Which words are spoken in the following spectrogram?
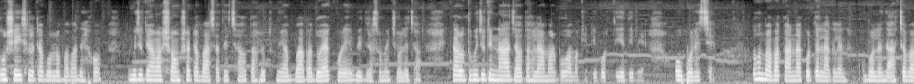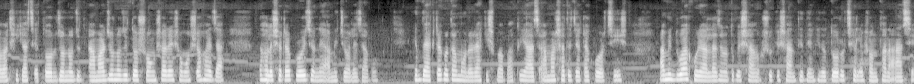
তখন সেই ছেলেটা বলল, বাবা, দেখো, তুমি যদি আমার সংসারটা বাঁচাতে চাও, তাহলে তুমি বাবা, দয়া করে বৃদ্ধাশ্রমে চলে যাও। কারণ তুমি যদি না যাও, তাহলে আমার বউ আমাকে ডিভোর্স দিয়ে দিবে। ও বলেছে। তখন বাবা কান্না করতে লাগলেন। বললেন আচ্ছা বাবা, ঠিক আছে। তোর জন্য যদি, আমার জন্য যদি তোর সংসারে সমস্যা হয়ে যায়, তাহলে সেটার প্রয়োজনে আমি চলে যাব। কিন্তু একটা কথা মনে রাখিস বাবা, তুই আজ আমার সাথে যেটা করছিস, আমি দোয়া করি আল্লাহ যেন তোকে সুখে শান্তি দেন, কিন্তু তোরও ছেলে সন্তান আছে।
